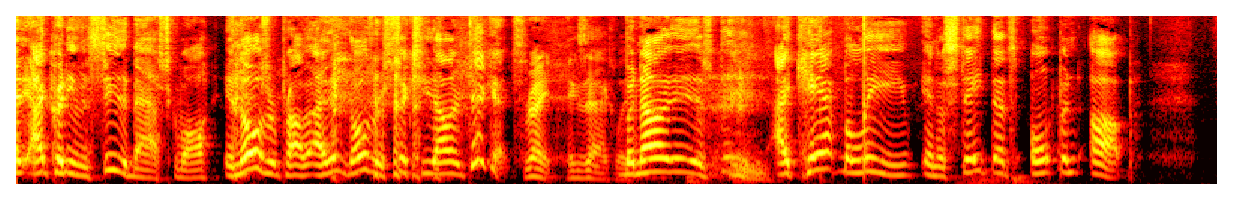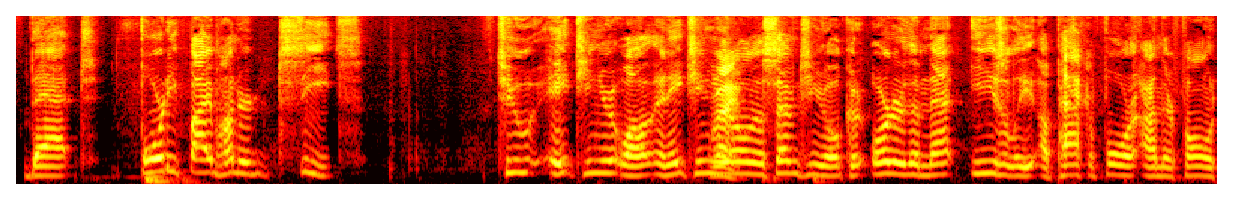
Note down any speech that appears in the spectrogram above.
I I couldn't even see the basketball. And those were probably I think those were sixty dollar tickets. Right. Exactly. But now I can't believe in a state that's opened up that 4,500 seats, two 18 year well, an 18 year old and a 17 year old could order them that easily a pack of four on their phone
